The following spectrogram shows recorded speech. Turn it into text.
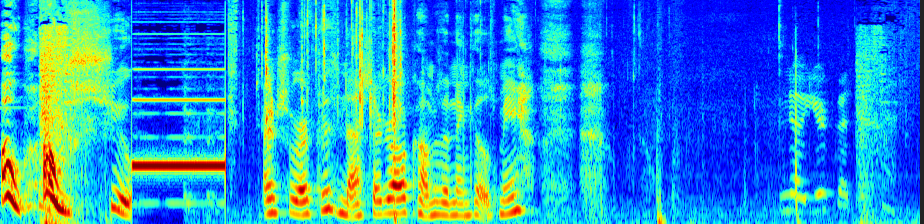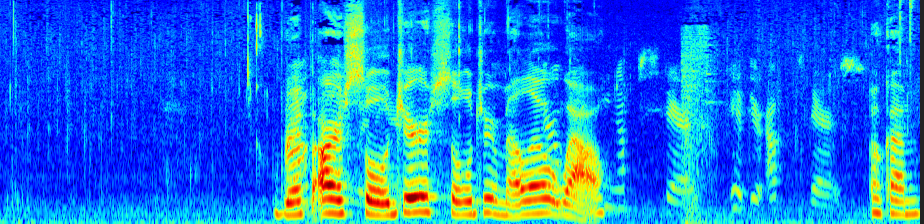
oh oh shoot! I swear, if this Nesta girl comes in and kills me, No, you're good. rip our soldier, soldier Mellow. Wow. Upstairs. Yeah, upstairs. Okay.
